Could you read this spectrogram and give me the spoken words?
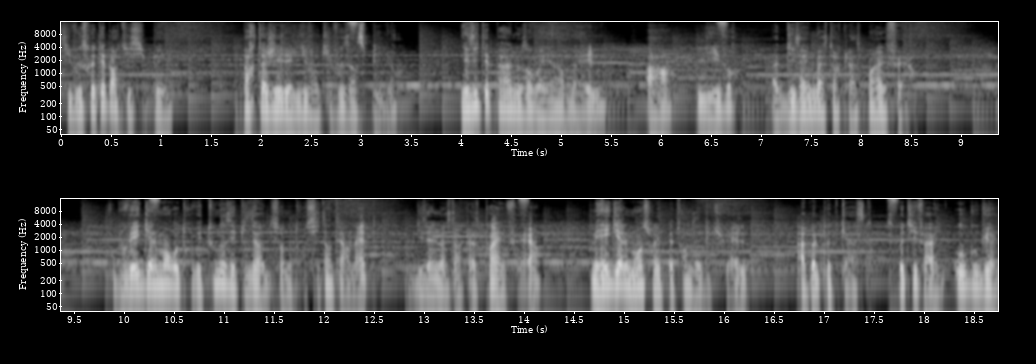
Si vous souhaitez participer, partagez les livres qui vous inspirent. N'hésitez pas à nous envoyer un mail à livre@designmasterclass.fr. Vous pouvez également retrouver tous nos épisodes sur notre site internet designmasterclass.fr, mais également sur les plateformes habituelles Apple Podcast, Spotify ou Google.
